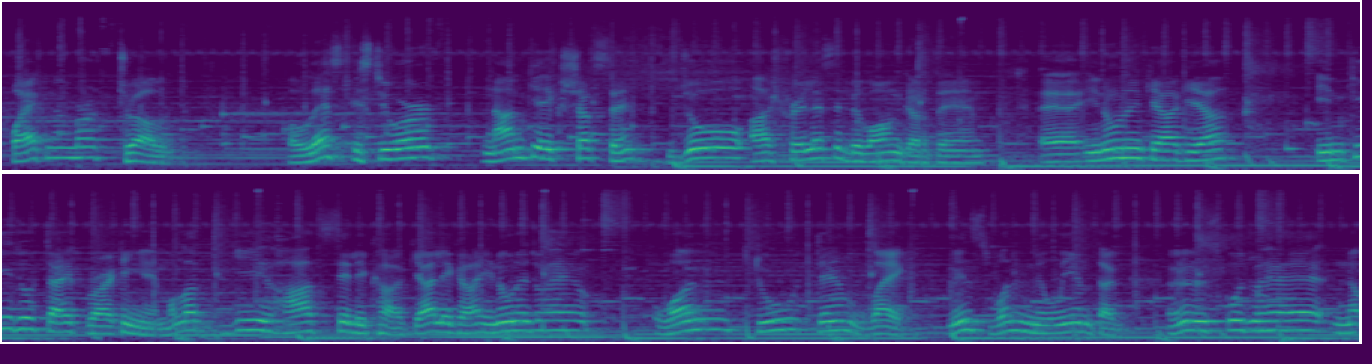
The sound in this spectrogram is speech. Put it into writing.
Fact number twelve Les Stewart नाम के एक शख्स हैं जो ऑस्ट्रेलिया से बिलोंग करते हैं। इन्होंने क्या किया? इनकी जो टाइप राइटिंग है मतलब ये हाथ से लिखा, क्या लिखा? इन्होंने जो है one to ten lakh means one million तक इन्होंने इसको जो है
